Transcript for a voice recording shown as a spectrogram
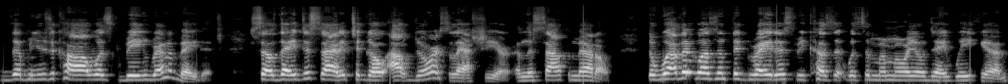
the music hall was being renovated. So they decided to go outdoors last year in the South Meadow. The weather wasn't the greatest because it was a Memorial Day weekend,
